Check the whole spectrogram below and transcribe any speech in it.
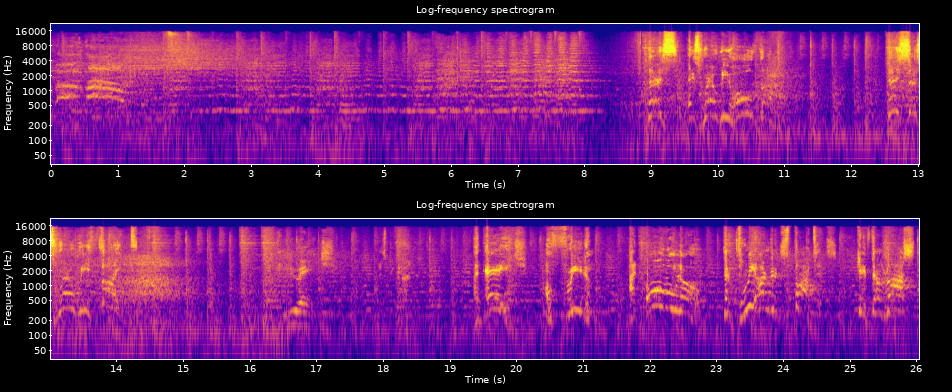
Move out! This is where we hold them! This is where we fight! A new age has begun. An age of freedom! And all will know that 300 Spartans gave their last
